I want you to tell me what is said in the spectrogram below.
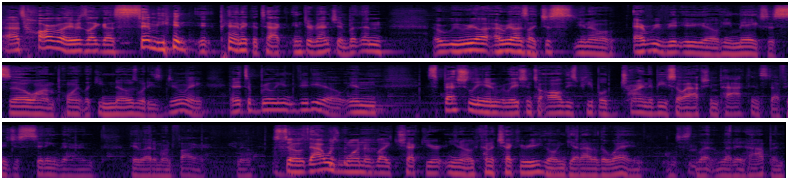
that's horrible." It was like a semi panic attack intervention, but then uh, we realize, I realized like just you know every video he makes is so on point. Like he knows what he's doing, and it's a brilliant video. In especially in relation to all these people trying to be so action packed and stuff. He's just sitting there, and they let him on fire. You know. So that was one of like check your you know kind of check your ego and get out of the way and, and just let let it happen.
